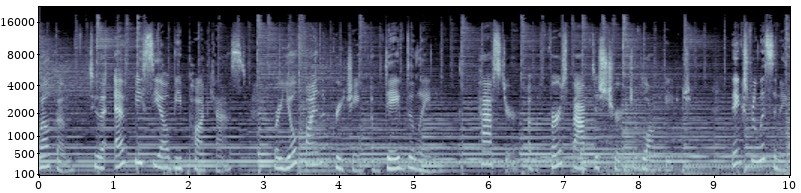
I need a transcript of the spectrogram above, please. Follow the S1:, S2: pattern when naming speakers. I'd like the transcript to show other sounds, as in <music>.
S1: Welcome to the FBCLB podcast, where you'll find the preaching of Dave Delaney, pastor of the First Baptist Church of Long Beach. Thanks for listening.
